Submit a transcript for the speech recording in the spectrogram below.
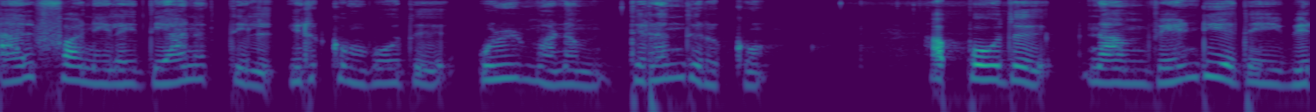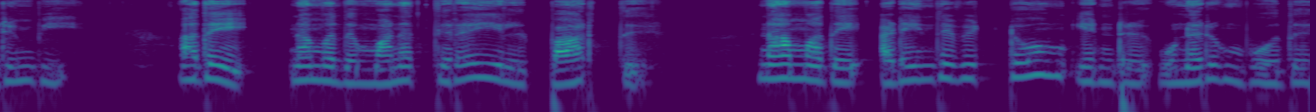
ஆல்ஃபா நிலை தியானத்தில் இருக்கும்போது உள் மனம் திறந்திருக்கும். அப்போது நாம் வேண்டியதை விரும்பி அதை நமது மனத்திரையில் பார்த்து நாம் அதை அடைந்துவிட்டோம் என்று உணரும்போது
